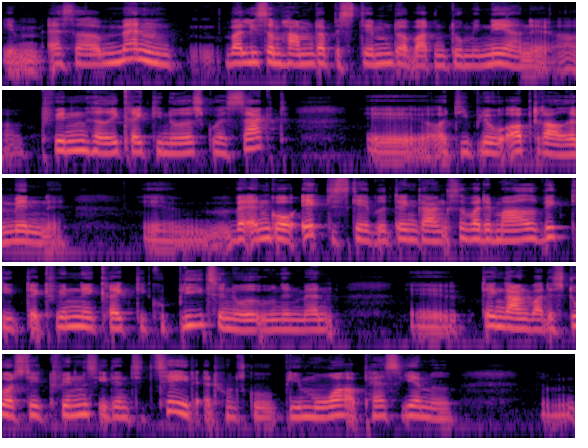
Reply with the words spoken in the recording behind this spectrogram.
Jamen, altså, manden var ligesom ham, der bestemte og var den dominerende, og kvinden havde ikke rigtig noget at skulle have sagt, øh, og de blev opdraget af mændene. Øh, hvad angår ægteskabet dengang, så var det meget vigtigt, at kvinden ikke rigtig kunne blive til noget uden en mand. Øh, dengang var det stort set kvindens identitet, at hun skulle blive mor og passe hjemmet. Øh,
